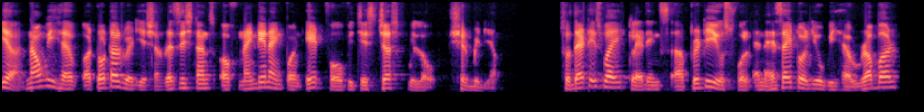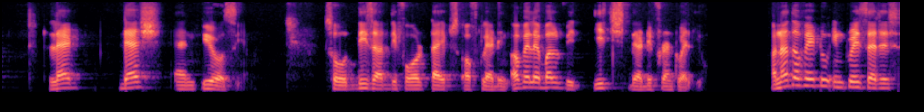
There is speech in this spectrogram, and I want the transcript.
yeah, now we have a total radiation resistance of 99.84 which is just below Schrabidium. So that is why claddings are pretty useful and as I told you we have rubber, lead, desh and ghiorsium. So these are the four types of cladding available with each their different value. Another way to increase the res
